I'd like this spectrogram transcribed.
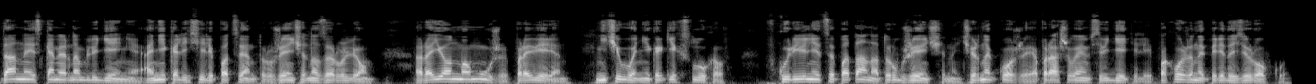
Данные из камер наблюдения. Они колесили по центру, женщина за рулем. Район Мамужи, проверен. Ничего, никаких слухов. В курильнице Потана труп женщины, чернокожей, опрашиваем свидетелей, похоже на передозировку.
